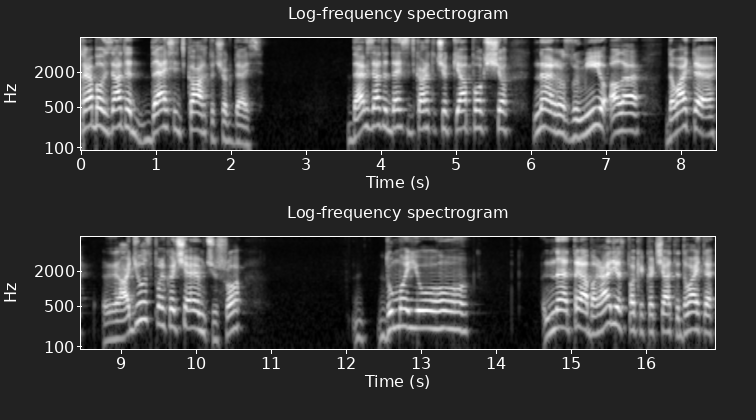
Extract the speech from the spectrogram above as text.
треба взяти 10 карточок десь. Де взяти 10 карточок, я поки що не розумію, але давайте радіус прокачаємо, чи що? Думаю. Не треба радіус поки качати. Давайте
